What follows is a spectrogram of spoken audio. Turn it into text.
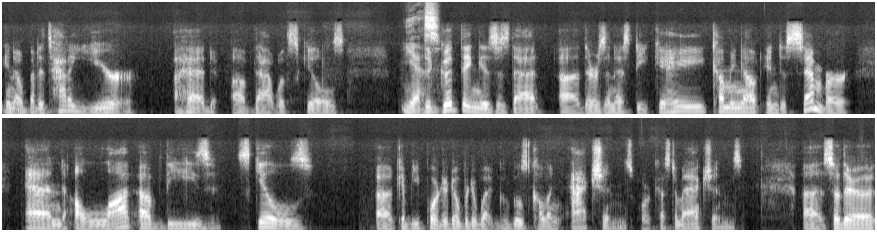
you know, but it's had a year ahead of that with skills. yes. The good thing is is that uh, there's an SDK coming out in December, and a lot of these skills uh, could be ported over to what Google's calling actions or custom actions. Uh, so there,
